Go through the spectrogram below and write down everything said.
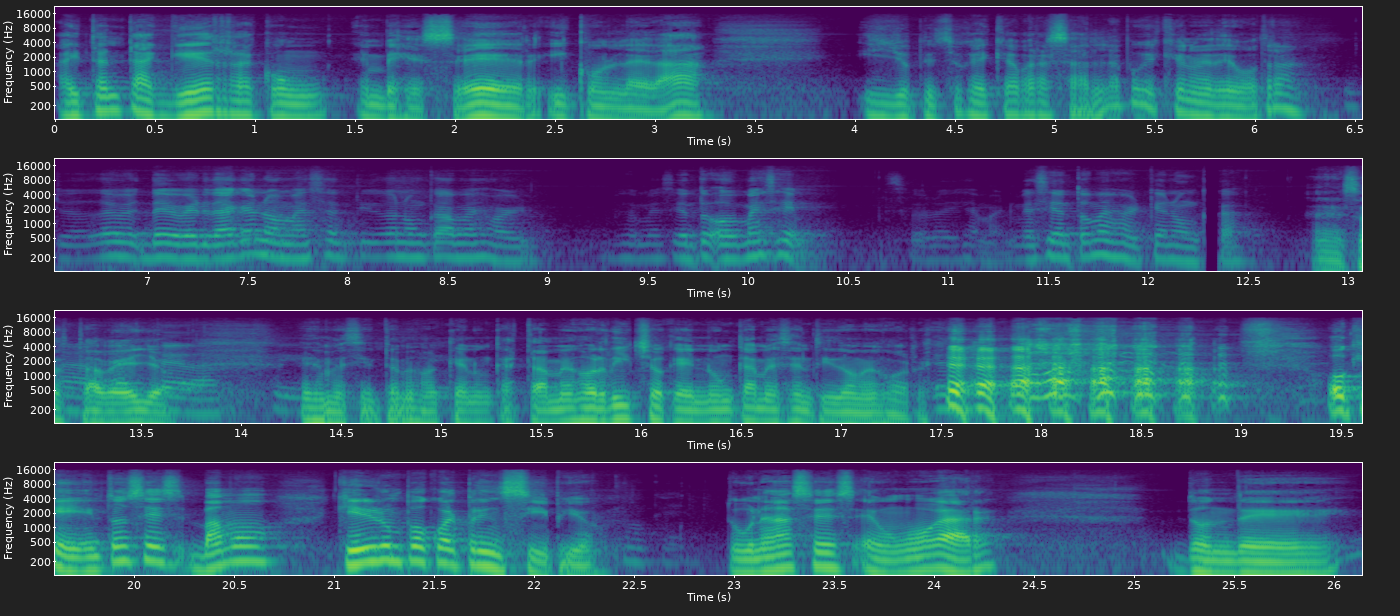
hay tanta guerra con envejecer y con la edad. Y yo pienso que hay que abrazarla porque es que no hay de otra. Yo de, de verdad que no me he sentido nunca mejor. Me siento, me, me mejor que nunca. Eso a está bello. edad, sí. Eh, Me siento mejor que nunca. Está mejor dicho que nunca me he sentido mejor. ok, entonces vamos, quiero ir un poco al principio. Tú naces en un hogar donde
